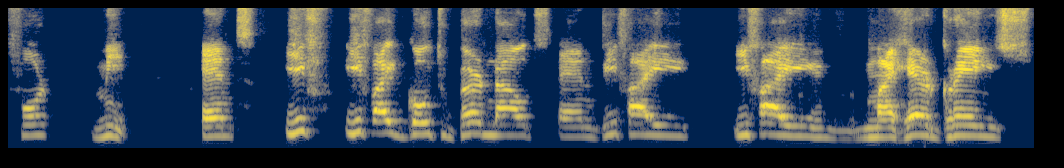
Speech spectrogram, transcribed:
for me. And if if I go to burnout and if I if I my hair grays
